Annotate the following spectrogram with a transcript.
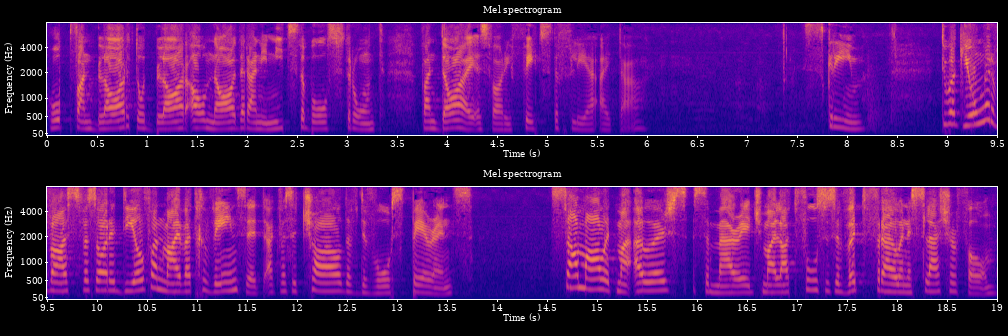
Hop van blaar tot blaar al nader aan die nuutste bolstront, want daai is waar die vetste vlee uithou. Scream. Toe ek jonger was, was daar 'n deel van my wat gewens het ek was a child of divorced parents. Somehow het my ouers se marriage my laat voel soos 'n wit vrou in 'n slasher film.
